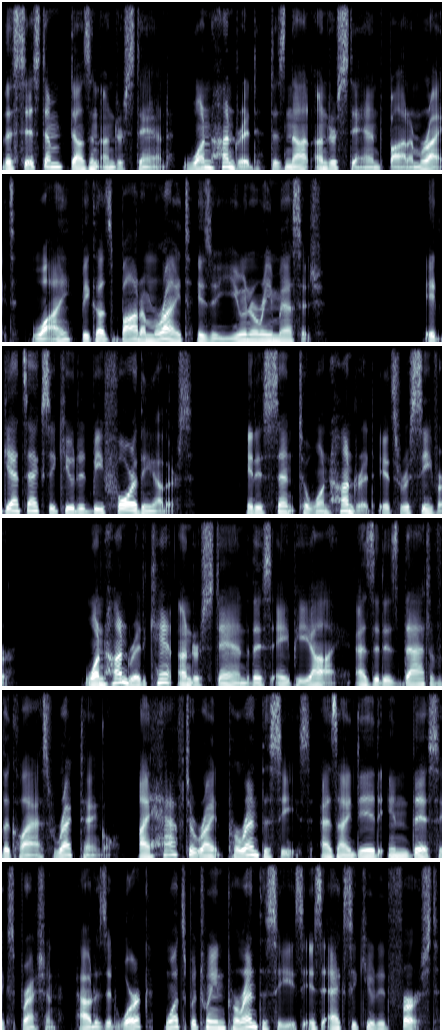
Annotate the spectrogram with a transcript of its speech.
The system doesn't understand. 100 does not understand bottom right. Why? Because bottom right is a unary message. It gets executed before the others. It is sent to 100, its receiver. 100 can't understand this API as it is that of the class rectangle. I have to write parentheses as I did in this expression. How does it work? What's between parentheses is executed first.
